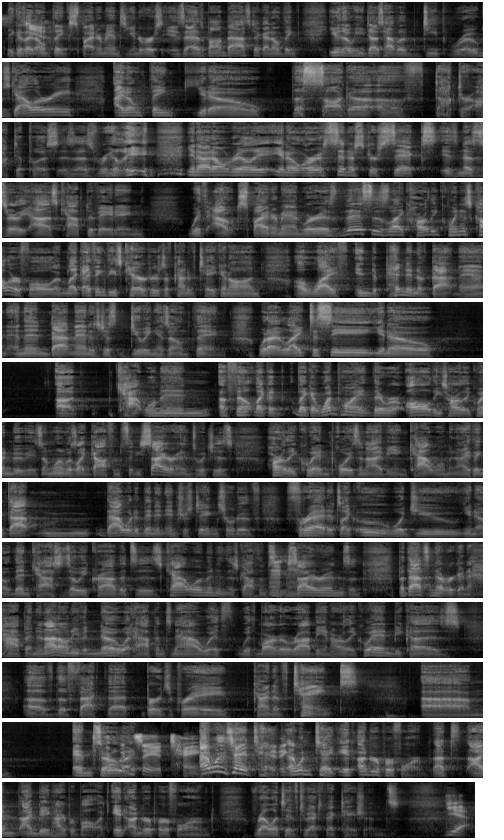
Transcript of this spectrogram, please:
because I Yeah. don't think Spider-Man's universe is as bombastic. I don't think, even though he does have a deep rogues gallery, I don't think you know the saga of Doctor Octopus is as really, you know, I don't really, you know, or a Sinister Six is necessarily as captivating without Spider-Man. Whereas this is like Harley Quinn is colorful, and like I think these characters have kind of taken on a life independent of Batman, and then Batman is just doing his own thing. Would I like to see, you know? a Catwoman, a film like a like at one point there were all these Harley Quinn movies, and one was like Gotham City Sirens, which is Harley Quinn, Poison Ivy, and Catwoman. And I think that mm, that would have been an interesting sort of thread. It's like, ooh, would you you know then cast Zoe Kravitz as Catwoman in this Gotham City Sirens? And but that's never going to happen. And I don't even know what happens now with with Margot Robbie and Harley Quinn because of the fact that Birds of Prey kind of tanked. Um, and so I wouldn't like, say it tanked. I wouldn't say it tanked. I, think- wouldn't take it underperformed. That's I'm I'm being hyperbolic. It underperformed relative to expectations. Yeah.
